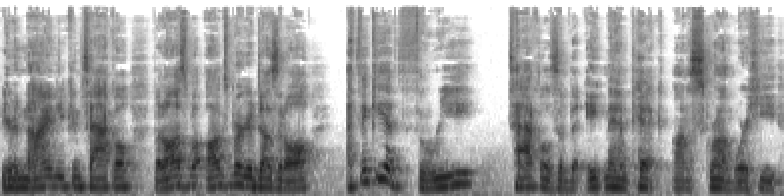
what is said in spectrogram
You're a nine, you can tackle. But Augsb- Augsburger does it all. I think he had three tackles of the eight man pick on a scrum where he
